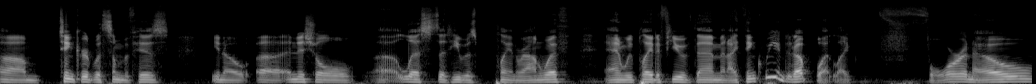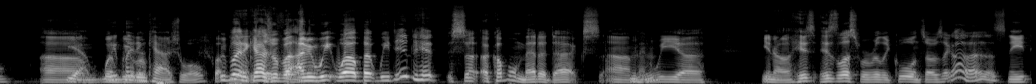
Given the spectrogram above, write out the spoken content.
um, tinkered with some of his you know uh, initial uh, lists that he was playing around with, and we played a few of them, and I think we ended up what like four and zero. Um, yeah, when we played were in casual. We played yeah, it casual, but I mean, we well, but we did hit a couple meta decks, um, and Mhm. we, uh, you know, his his lists were really cool, and so I was like, oh, that's neat.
